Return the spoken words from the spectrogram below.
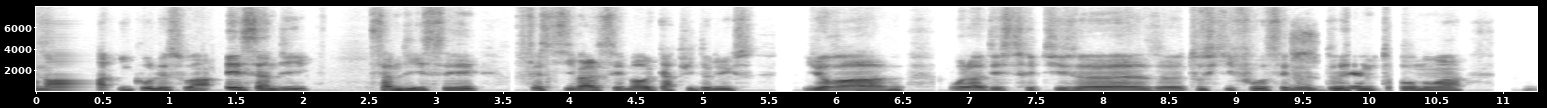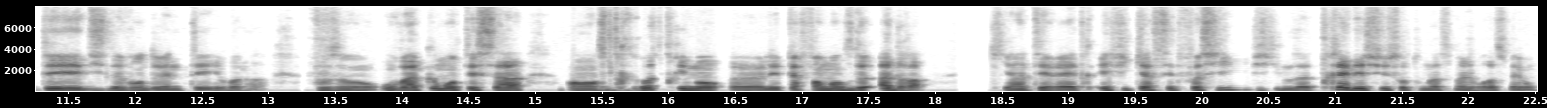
On aura Ico le soir et samedi. Samedi, c'est festival, c'est Mario Kart 8 Deluxe. Il y aura euh, voilà, des stripteaseuses, euh, tout ce qu'il faut. C'est le deuxième tournoi des 19 ans de NT. Voilà. On va commenter ça en st- restreamant euh, les performances de Hadra qui a intérêt à être efficace cette fois-ci, puisqu'il nous a très déçus sur le tournoi Smash Bros. Mais bon,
